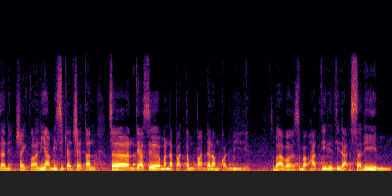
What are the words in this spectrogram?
Dan syaitaniyah, bisikan syaitan sentiasa mendapat tempat dalam kalbi dia. Sebab apa? Sebab hati dia tidak salim.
